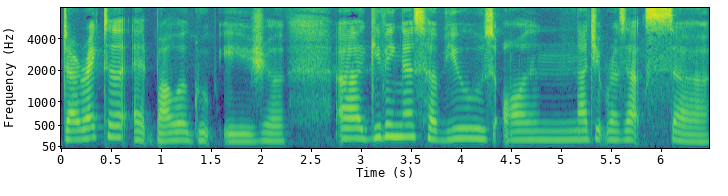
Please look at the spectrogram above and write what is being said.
Director at BowerGroup Asia, uh, giving us her views on Najib Razak's uh,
